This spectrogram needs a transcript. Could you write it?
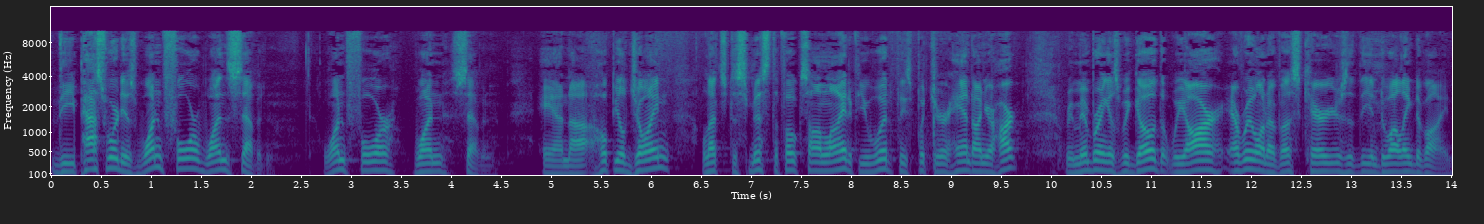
The password is 1417. 1417. And uh, I hope you'll join. Let's dismiss the folks online. If you would, please put your hand on your heart remembering as we go that we are, every one of us, carriers of the indwelling divine.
